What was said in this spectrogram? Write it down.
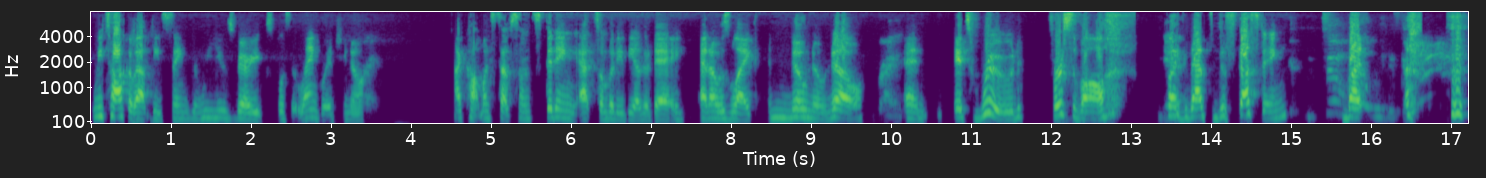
we talk about these things and we use very explicit language you know i caught my stepson spitting at somebody the other day and i was like no no no right. and it's rude first of all Yeah. like that's disgusting Totally but- disgusting.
